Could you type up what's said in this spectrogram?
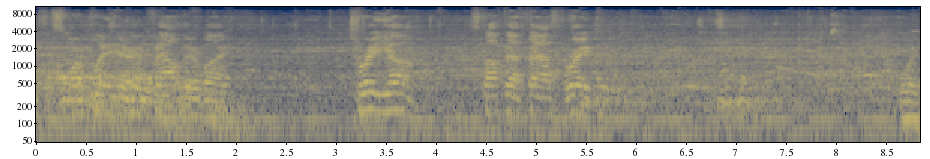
It's a smart play there and foul there by Trae Young. Stop that fast break. Boy,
